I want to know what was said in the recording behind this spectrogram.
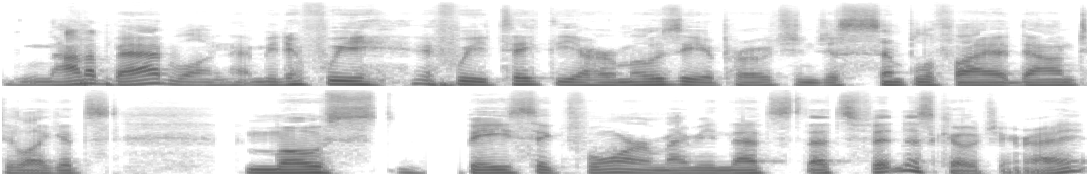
not a bad one. I mean, if we if we take the Hormozi approach and just simplify it down to like its most basic form, I mean, that's that's fitness coaching, right?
